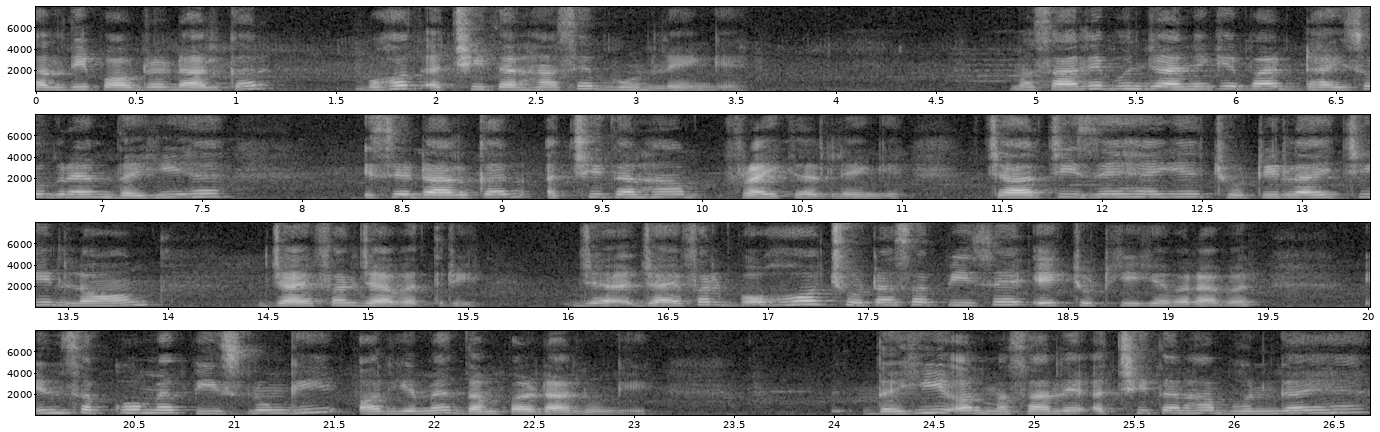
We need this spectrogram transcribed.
हल्दी पाउडर डालकर बहुत अच्छी तरह से भून लेंगे। मसाले भुन जाने के बाद 250 ग्राम दही है। इसे डालकर अच्छी तरह फ्राई कर लेंगे। चार चीज़ें हैं ये, छोटी इलायची, लौंग, जायफल, जावत्री। जायफल बहुत छोटा सा पीस है, एक चुटकी के बराबर। इन सबको मैं पीस लूँगी और ये मैं दम पर डालूँगी। दही और मसाले अच्छी तरह भुन गए हैं,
